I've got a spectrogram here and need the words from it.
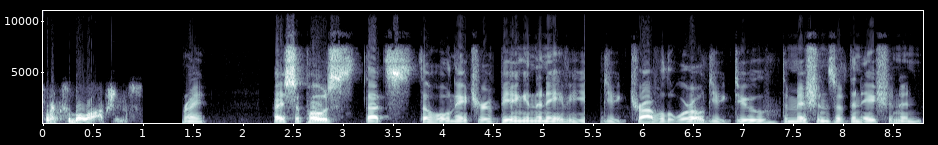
flexible options. Right. I suppose that's the whole nature of being in the Navy. You travel the world, you do the missions of the nation, and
